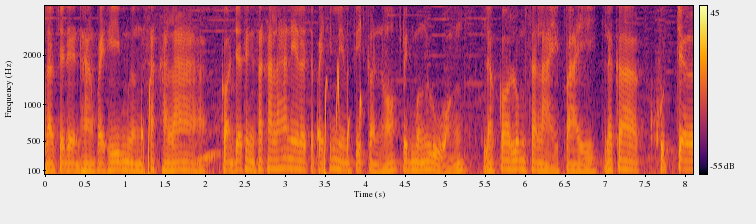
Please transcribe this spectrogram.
เราจะเดินทางไปที่เมืองซักคาร่า ก่อนจะถึงซักคาร่าเนี่ยเราจะไปที่เมมฟิสก่อนเนาะ เป็นเมืองหลวง แล้วก็ล่มสลายไป แล้วก็ขุดเจอ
